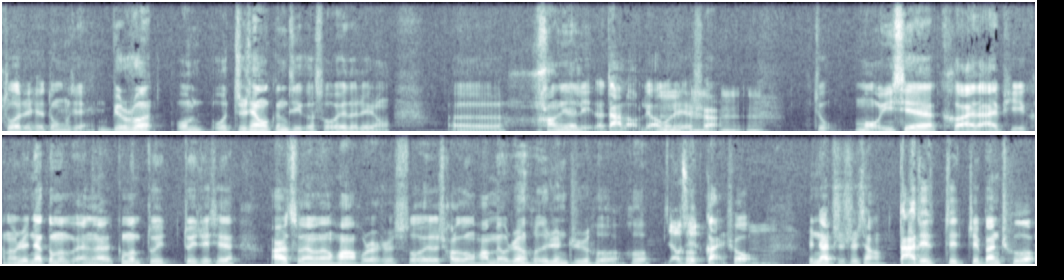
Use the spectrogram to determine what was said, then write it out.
做这些东西。你比如说，我们我之前我跟几个所谓的这种呃行业里的大佬聊过这些事儿，嗯嗯，就某一些可爱的 IP，可能人家根本原来根本对对这些二次元文化或者是所谓的潮流文化没有任何的认知和和了解。和感受，嗯人家只是想搭这这这班车。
